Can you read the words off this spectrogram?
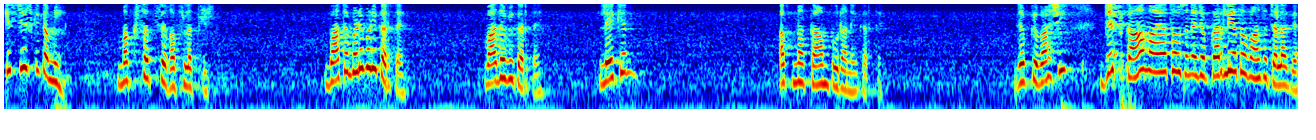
کس چیز کی کمی؟ مقصد سے غفلت کی۔ باتیں بڑی بڑی کرتے ہیں، وعدے بھی کرتے ہیں، لیکن اپنا کام پورا نہیں کرتے۔ جبکہ واشی جس کام آیا تھا اس نے جب کر لیا تو وہاں سے چلا گیا۔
